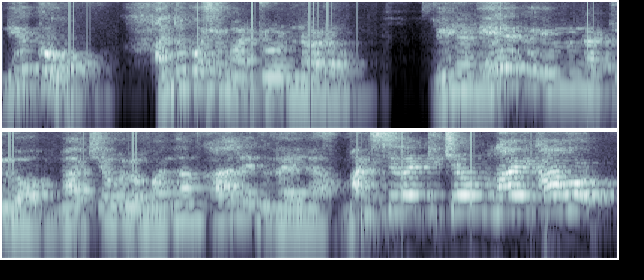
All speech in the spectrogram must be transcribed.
నీకు అందుకోసం అంటున్నాడు విన నేరక ఉన్నట్లు నా చెవులు మందం కాలేదు నాయన. మనిషి వంటి చెవులు నావి కావు.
